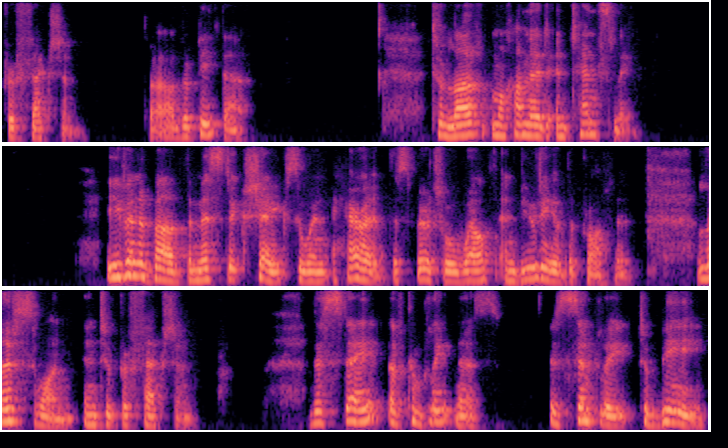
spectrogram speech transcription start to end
perfection. So I'll repeat that. To love Muhammad intensely, even above the mystic sheikhs who inherit the spiritual wealth and beauty of the Prophet, lifts one into perfection. This state of completeness is simply to be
